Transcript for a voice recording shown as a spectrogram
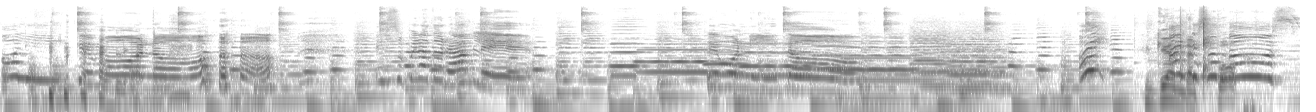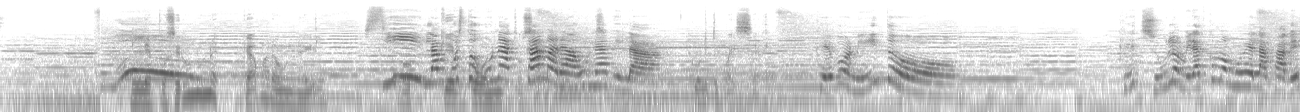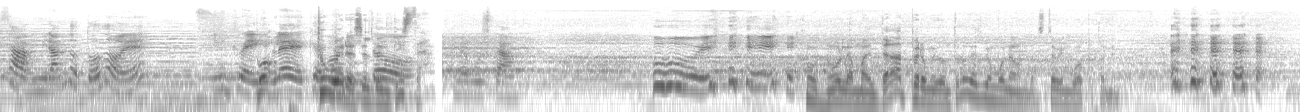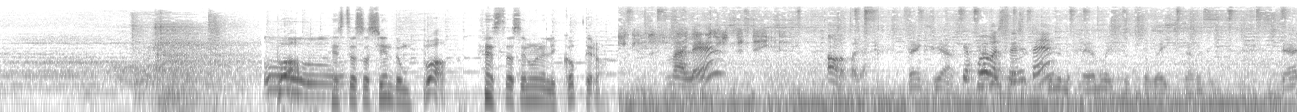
¡Oli! ¡Qué mono! Es súper adorable. ¡Qué bonito! ¡Ay! ¡Ay, Gandalf que son Pop. dos! Le pusieron una cámara a un águila. Sí, Oh, le han puesto una cámara a un águila. Bonito paisaje. ¡Qué bonito! ¡Qué chulo! Mirad cómo mueve la cabeza mirando todo, ¿eh? Increíble, qué tú eres el dentista. Me gusta. Uy. Oh no, la maldad, pero mi odontóloga es bien buena onda, está bien guapo también. Pop, Uh, estás haciendo un pop. Estás en un helicóptero. Vale. ¿Qué juego es este?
